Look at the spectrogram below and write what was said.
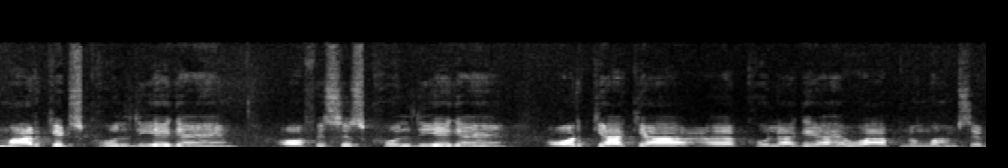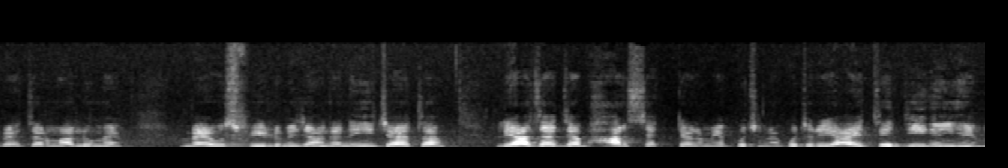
मार्केट्स खोल दिए गए हैं ऑफ़िस खोल दिए गए हैं और क्या क्या खोला गया है वो आप लोगों को हमसे बेहतर मालूम है। मैं उस फ़ील्ड में जाना नहीं चाहता। लिहाजा जब हर सेक्टर में कुछ ना कुछ रियायतें दी गई हैं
